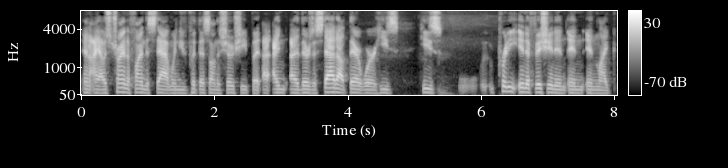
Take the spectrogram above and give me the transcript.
and I, I, was trying to find the stat when you put this on the show sheet, but I, I, there's a stat out there where he's he's pretty inefficient in in, in like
